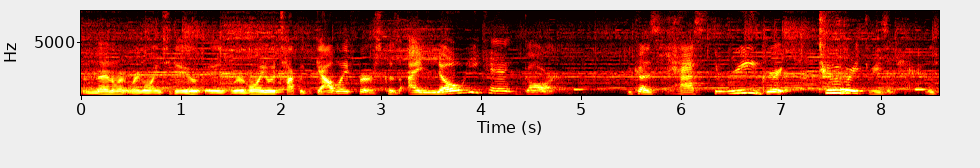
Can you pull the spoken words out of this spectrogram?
And then what we're going to do is we're going to attack with Gallblade first, because I know he can't guard. Because he has three great, two great threes in hand.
